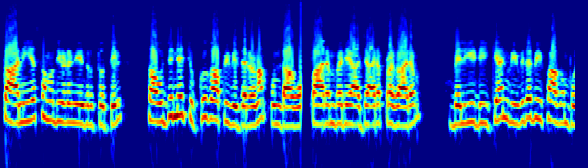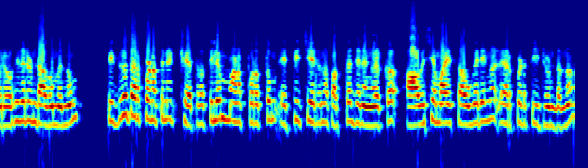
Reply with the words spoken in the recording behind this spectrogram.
സ്ഥാനീയ സമിതിയുടെ നേതൃത്വത്തിൽ സൗജന്യ ചുക്കുകാപ്പി വിതരണം ഉണ്ടാകും. പാരമ്പര്യ ആചാരപ്രകാരം ബലിയിടിക്കാൻ വിവിധ വിഭാഗം പുരോഹിതരുണ്ടാകുമെന്നും പിതൃതർപ്പണത്തിന് ക്ഷേത്രത്തിലും മണപ്പുറത്തും എത്തിച്ചേരുന്ന ഭക്തജനങ്ങൾക്ക് ആവശ്യമായ സൗകര്യങ്ങൾ ഏർപ്പെടുത്തിയിട്ടുണ്ടെന്ന്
